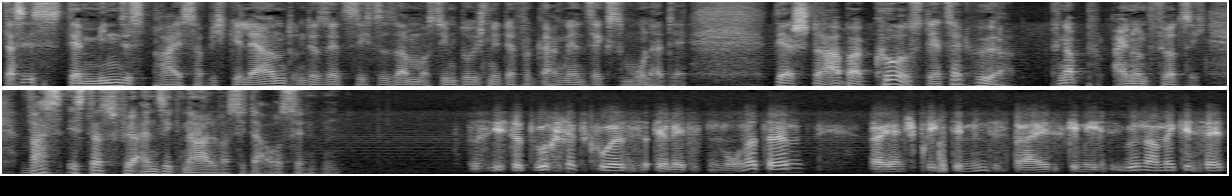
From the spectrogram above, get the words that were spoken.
Das ist der Mindestpreis, habe ich gelernt, und der setzt sich zusammen aus dem Durchschnitt der vergangenen sechs Monate. Der Straber Kurs derzeit höher, knapp 41. Was ist das für ein Signal, was Sie da aussenden? Das ist der Durchschnittskurs der letzten Monate. Er entspricht dem Mindestpreis gemäß Übernahmegesetz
